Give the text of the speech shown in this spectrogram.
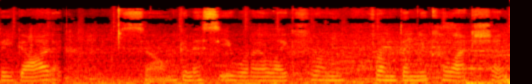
they got so I'm gonna see what I like from from the new collection.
